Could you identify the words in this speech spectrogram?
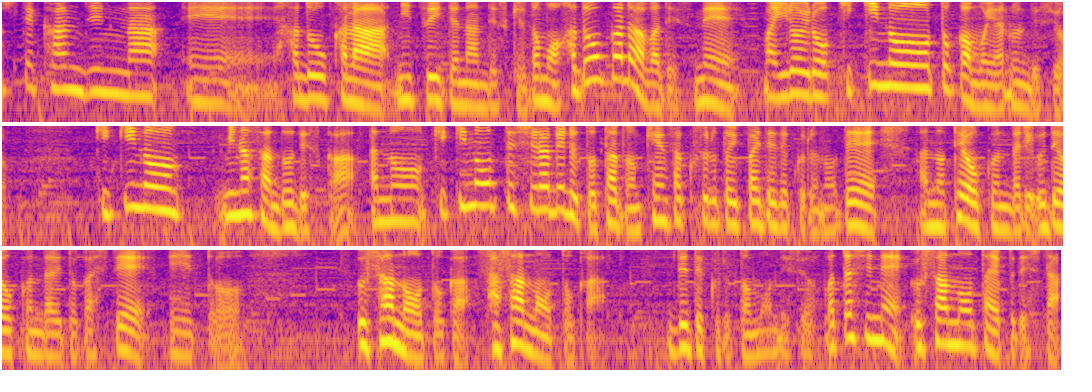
そして肝心な、えー、波動カラーについてなんですけれども波動カラーはですねいろいろ機器能とかもやるんですよ。機器能皆さんどうですか？あの機器能って調べると多分検索するといっぱい出てくるのであの手を組んだり腕を組んだりとかしてえっ、ー、と右左脳とか左左脳とか出てくると思うんですよ。私ね右左脳タイプでした。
